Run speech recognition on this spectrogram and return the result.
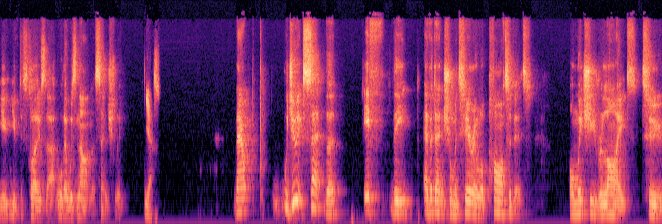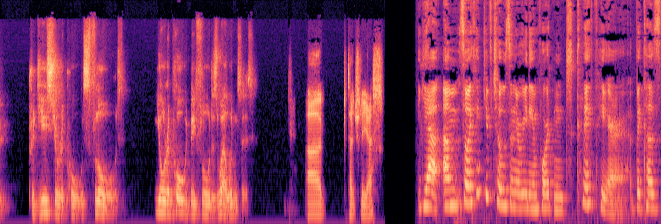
you, you've disclosed that, or there was none, essentially. Yes. Now, would you accept that if the evidential material or part of it on which you relied to produce your report was flawed, your report would be flawed as well, wouldn't it? Uh, potentially, yes. Yeah, um, so I think you've chosen a really important clip here because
